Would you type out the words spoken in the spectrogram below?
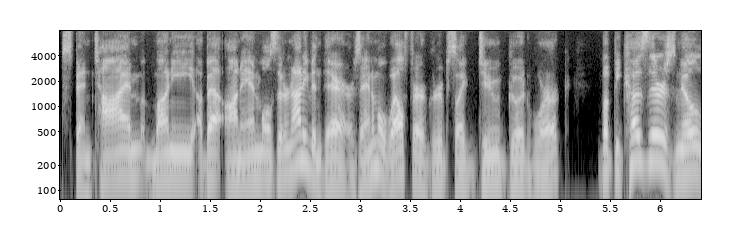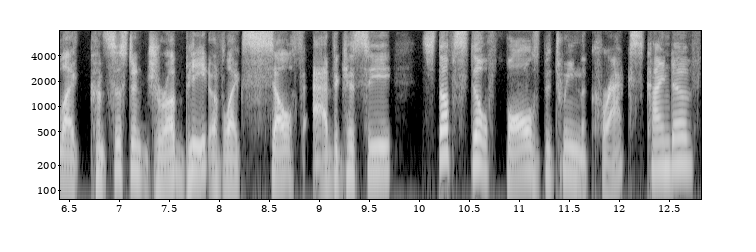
spend time, money about on animals that are not even theirs. Animal welfare groups like do good work, but because there's no like consistent drumbeat of like self advocacy, stuff still falls between the cracks, kind of.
